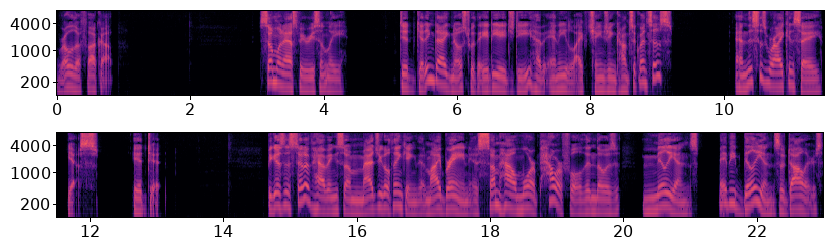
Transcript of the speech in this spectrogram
grow the fuck up. Someone asked me recently, did getting diagnosed with ADHD have any life changing consequences? And this is where I can say, yes, it did. Because instead of having some magical thinking that my brain is somehow more powerful than those millions, maybe billions of dollars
